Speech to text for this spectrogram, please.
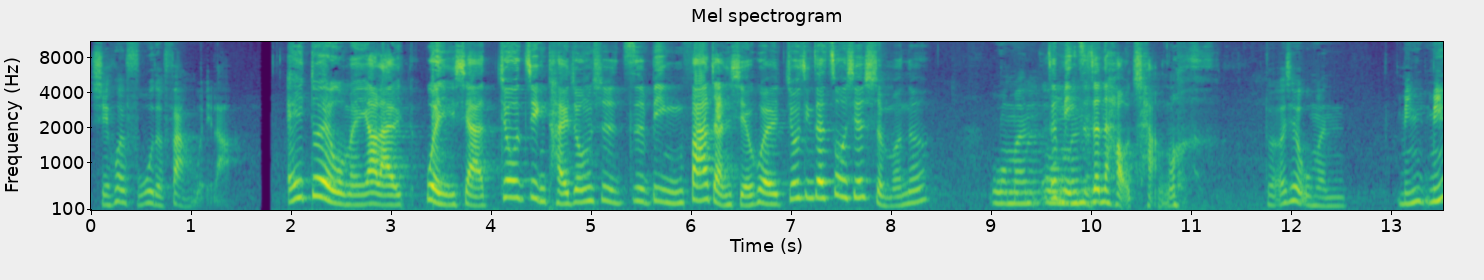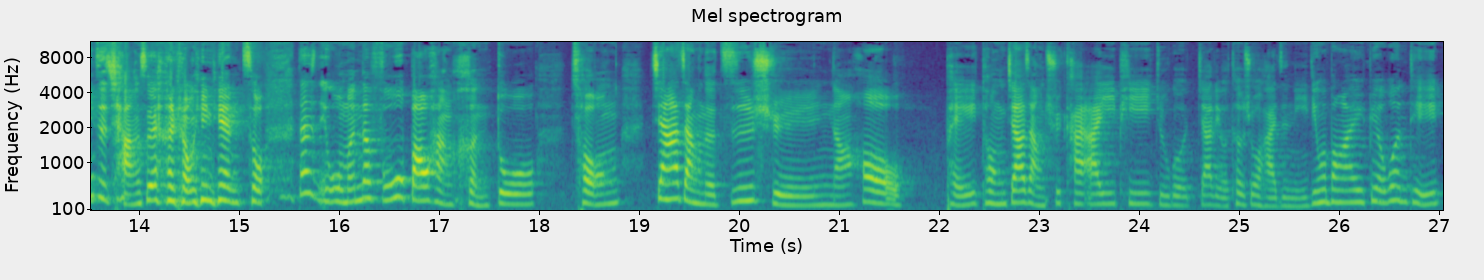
协会服务的范围啦。哎，对，我们要来问一下，究竟台中市自病发展协会究竟在做些什么呢？我们这名字真的好长哦。对，而且我们名名字长，所以很容易念错。但是我们的服务包含很多。从家长的咨询，然后陪同家长去开 IEP。如果家里有特殊的孩子，你一定会帮 IEP 有问题。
